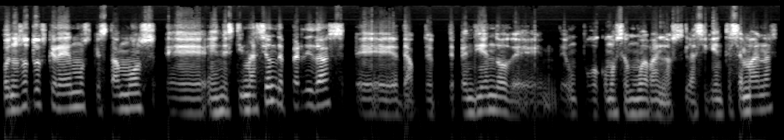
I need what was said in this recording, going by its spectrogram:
Pues nosotros creemos que estamos en estimación de pérdidas, dependiendo de, un poco cómo se muevan las siguientes semanas,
